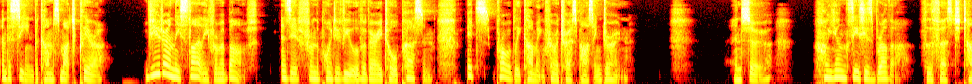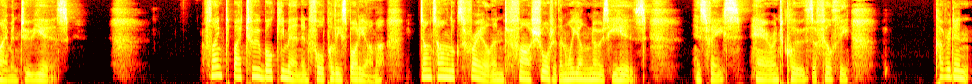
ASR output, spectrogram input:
and the scene becomes much clearer. Viewed only slightly from above, as if from the point of view of a very tall person, it's probably coming from a trespassing drone. And so, Young sees his brother for the first time in two years. Flanked by two bulky men in full police body armor, Jiang Tong looks frail and far shorter than Wei Young knows he is. His face, hair, and clothes are filthy, covered in.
